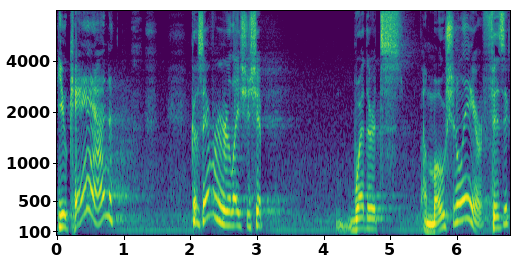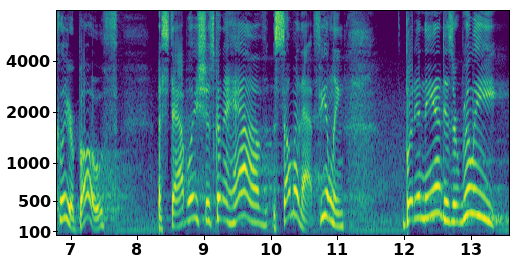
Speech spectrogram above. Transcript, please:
You can, because every relationship, whether it's emotionally or physically or both, established is going to have some of that feeling. But in the end, is it really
